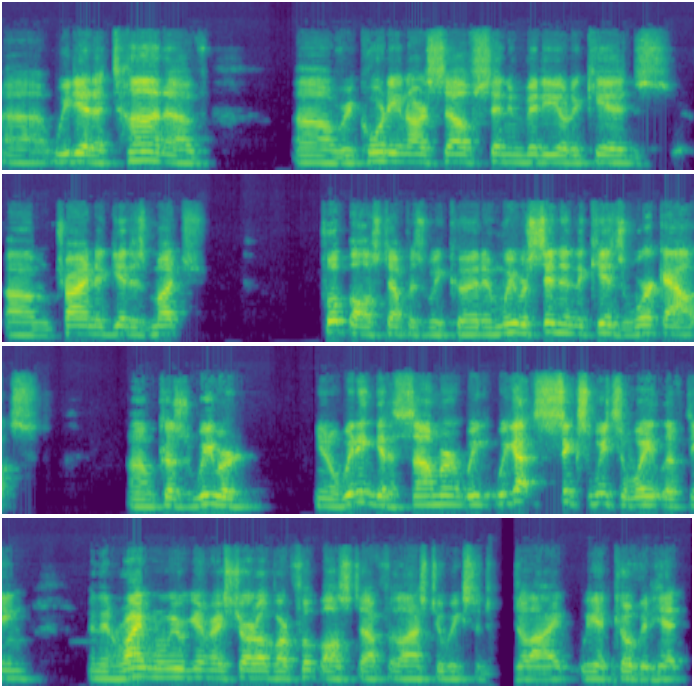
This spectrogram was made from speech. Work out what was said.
uh, we did a ton of uh, recording ourselves, sending video to kids, um, trying to get as much football stuff as we could. And we were sending the kids workouts because um, we were, you know, we didn't get a summer. We, we got six weeks of weightlifting. And then right when we were getting ready to start all of our football stuff for the last two weeks of July, we had COVID hit.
